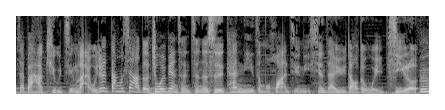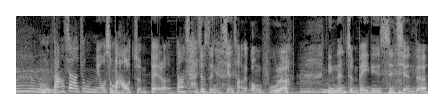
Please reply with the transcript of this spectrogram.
再把他 cue 进来，我觉得当下的就会变成真的是看你怎么化解你现在遇到的危机了。嗯嗯，当下就没有什么好准备了，当下就是你现场的功夫了。嗯，你能准备一定是事前的。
